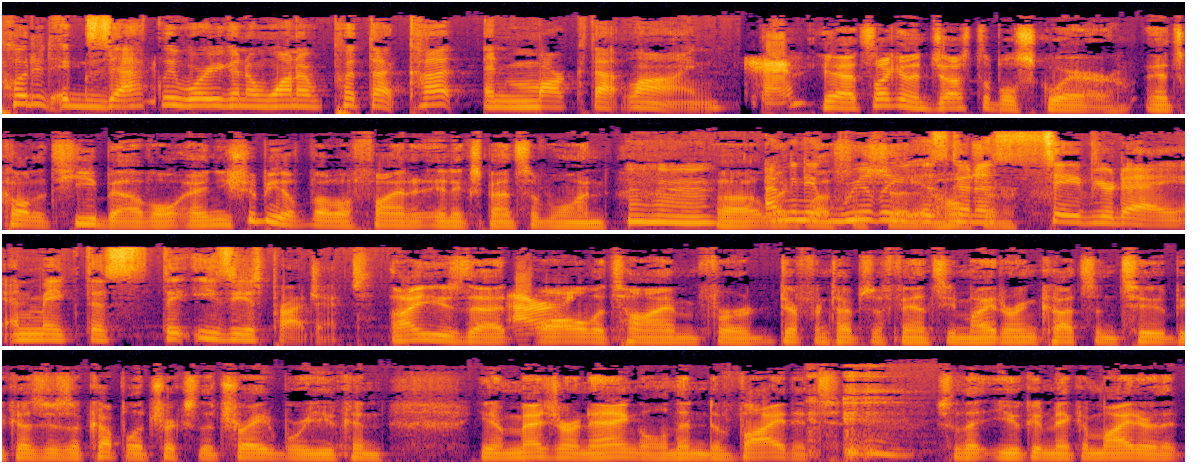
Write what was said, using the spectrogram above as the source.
put it exactly where you're going to want to put that cut and mark that line. Okay. Yeah, it's like an adjustable square, and it's called a T bevel, and you should be able to find an inexpensive one. Mhm. Uh, I mean, it Leslie said really is going to save your day and make this the easiest project. I use that All right. all the time for different types of fancy mitering cuts and too because there's a couple of tricks of the trade where you can, you know, measure an angle and then divide it so that you can make a miter that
